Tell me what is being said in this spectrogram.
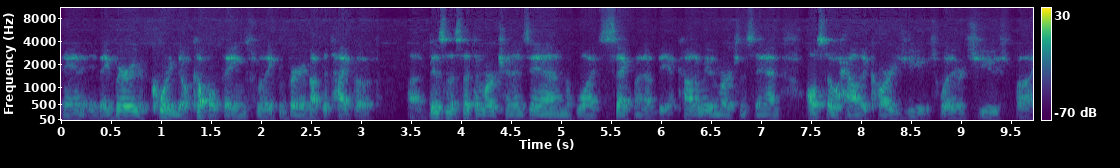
And they vary according to a couple things where they can vary about the type of uh, business that the merchant is in, what segment of the economy the merchant's in, also how the card is used, whether it's used by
